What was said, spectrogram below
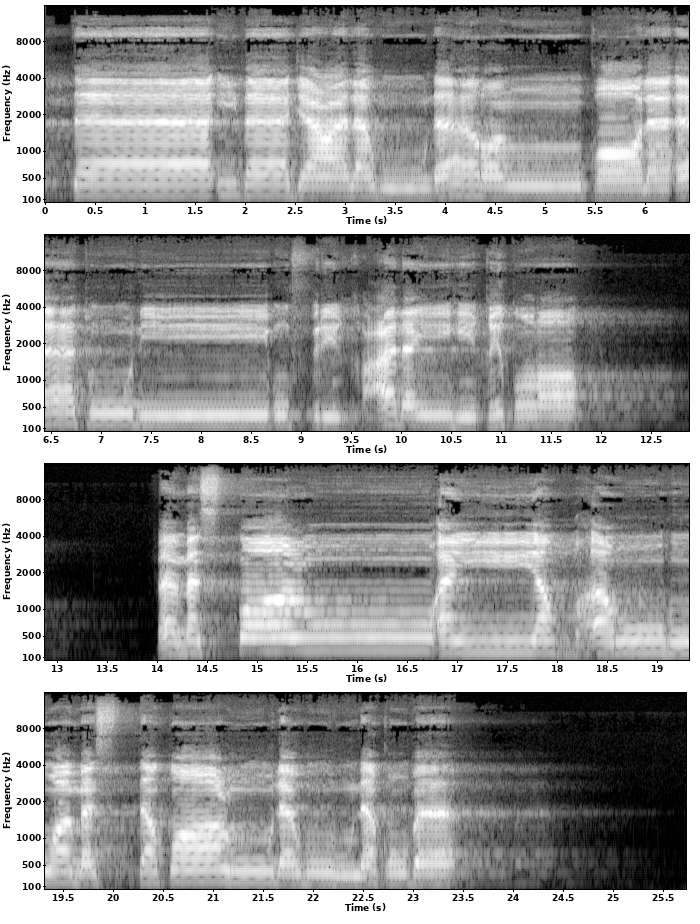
إذا جعله نارا قال آتوني أفر افرغ عليه قطرا فما استطاعوا أن يظهروه وما استطاعوا له نقبا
